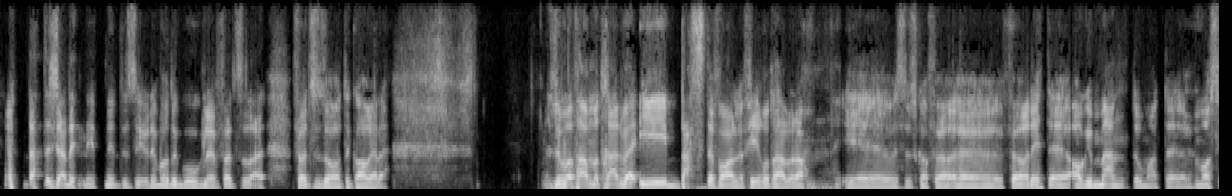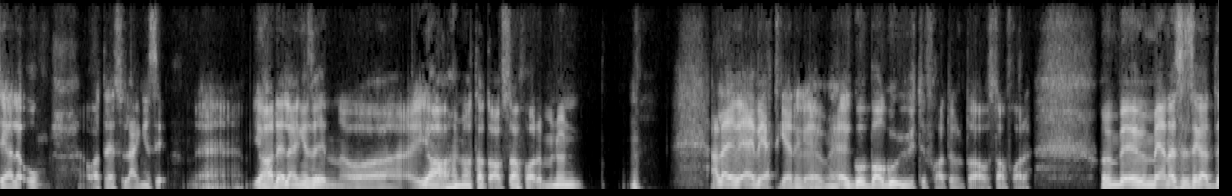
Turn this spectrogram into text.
Dette skjedde i 1997. Det er bare å google fødselsåret til Kari. det. Så hun var 35, i beste fall 34, da, I, hvis du skal føre, uh, føre ditt uh, argument om at uh, hun var så jævlig ung, og at det er så lenge siden. ja, det er lenge siden, og ja, hun har tatt avstand fra det, men hun Eller jeg, jeg vet ikke, jeg går, bare går ut ifra at hun tar avstand fra det. Hun, mener seg sikkert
